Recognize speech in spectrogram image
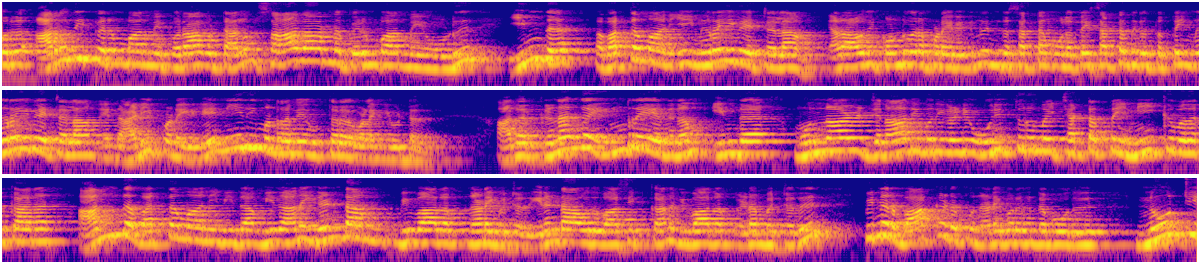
ஒரு அறுதி பெரும்பான்மை பெறாவிட்டாலும் சாதாரண பெரும்பான்மையோடு இந்த வர்த்தமானியை நிறைவேற்றலாம். அதாவது கொண்டு வரப்பட இருக்கின்ற இந்த சட்ட மூலத்தை சட்ட திருத்தத்தை நிறைவேற்றலாம் என்ற அடிப்படையிலே நீதிமன்றமே உத்தரவு வழங்கிவிட்டது. அதற்கிணங்க இன்றைய தினம் இந்த முன்னாள் ஜனாதிபதிகளுடைய உரித்துரிமை சட்டத்தை நீக்குவதற்கான அந்த வர்த்தமானி மீதா மீதான இரண்டாம் விவாதம் நடைபெற்றது. இரண்டாவது வாசிப்புக்கான விவாதம் இடம்பெற்றது. பின்னர் வாக்கெடுப்பு நடைபெறுகின்ற போது நூற்றி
